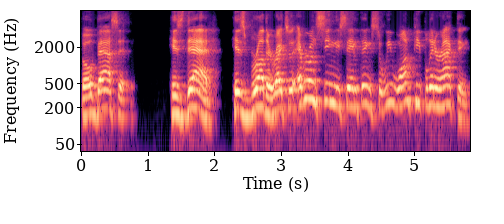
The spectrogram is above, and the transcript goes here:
Bo Bassett, his dad, his brother, right? So everyone's seeing these same things. So we want people interacting,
